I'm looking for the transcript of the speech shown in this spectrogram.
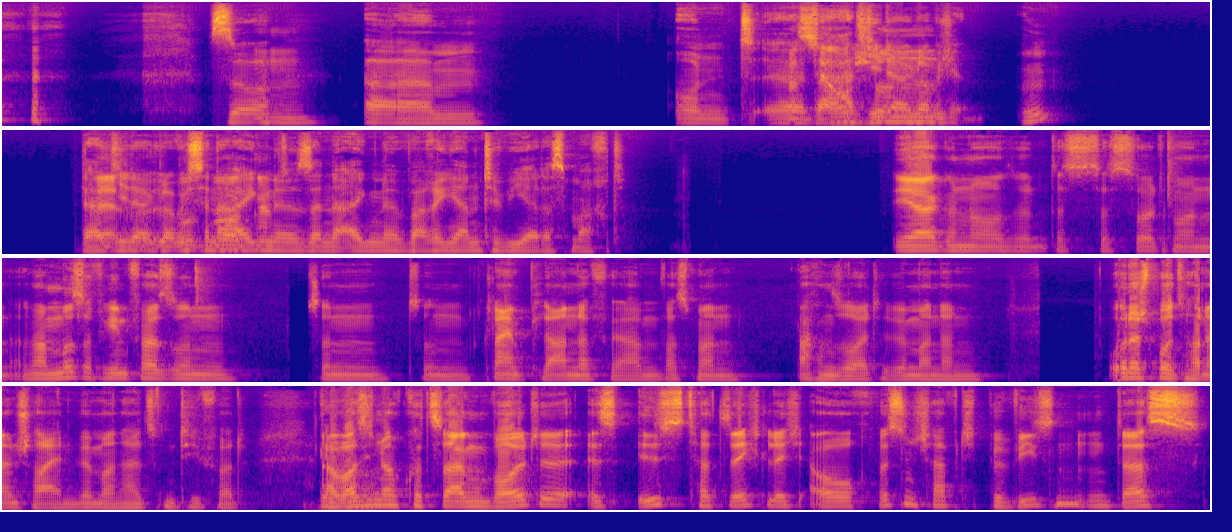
so. Mhm. Ähm, und äh, da hat jeder, glaube ich, hm? da hat äh, jeder, glaube ich, seine eigene, seine eigene Variante, wie er das macht. Ja, genau. Das, das sollte man. Also man muss auf jeden Fall so einen, so, einen, so einen kleinen Plan dafür haben, was man machen sollte, wenn man dann oder spontan entscheiden, wenn man halt so ein Tief hat. Genau. Aber was ich noch kurz sagen wollte, es ist tatsächlich auch wissenschaftlich bewiesen, dass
